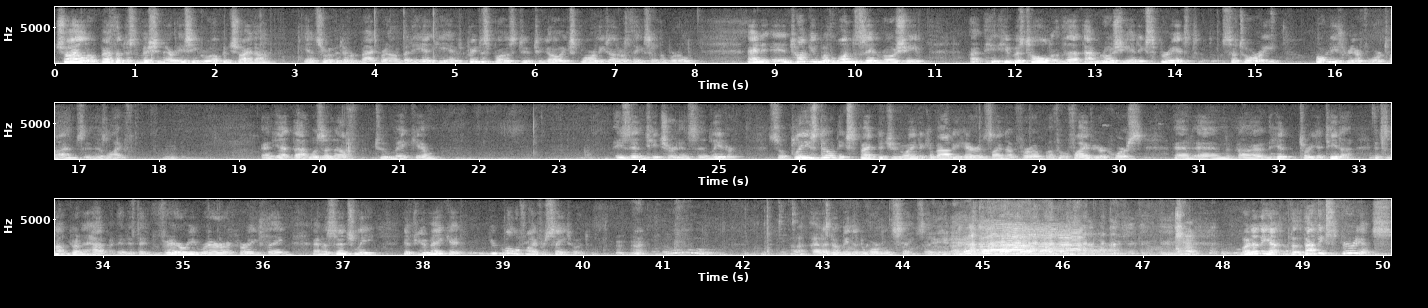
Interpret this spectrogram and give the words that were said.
child of Methodist missionaries. He grew up in China. He had sort of a different background, but he, he was predisposed to, to go explore these other things in the world. And in talking with one Zen Roshi, uh, he, he was told that that Roshi had experienced Satori only three or four times in his life. And yet that was enough to make him a Zen teacher and Zen leader. So please don't expect that you're going to come out of here and sign up for a, a five-year course and, and uh, hit Turiyatita. It's not going to happen. It is a very rare occurring thing. And essentially, if you make it, you qualify for sainthood. And I- don't mean the New Orleans Saints. I mean, I- But anyhow, th- that experience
